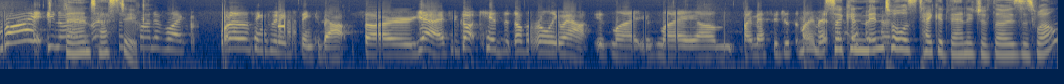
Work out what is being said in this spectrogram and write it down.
Right, you know, Fantastic. kind of like what are the things we need to think about? So yeah, if you've got kids, it doesn't rule you out. Is my is my um, my message at the moment. So can mentors take advantage of those as well?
